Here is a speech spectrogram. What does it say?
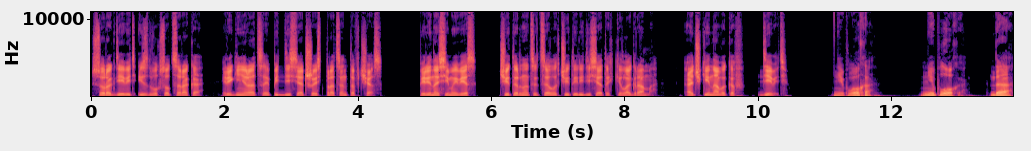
49 из 240, регенерация 56% в час. Переносимый вес 14,4 килограмма. Очки навыков 9. Неплохо? Неплохо. Да,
